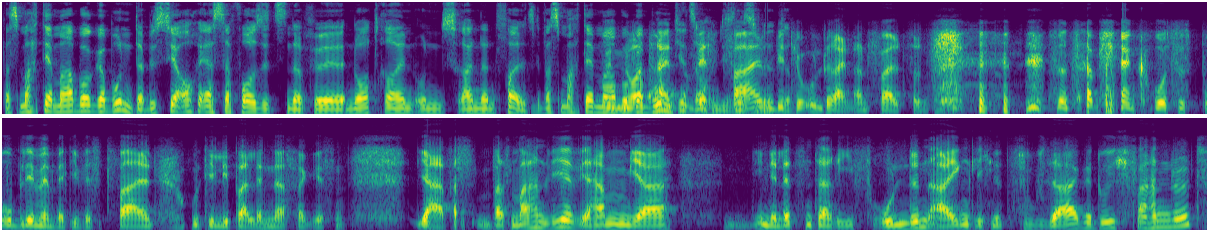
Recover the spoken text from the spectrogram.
Was macht der Marburger Bund? Da bist du ja auch erster Vorsitzender für Nordrhein und Rheinland-Pfalz. Was macht der Marburger Bund jetzt auch in dieser Situation? bitte und Rheinland-Pfalz, sonst, sonst habe ich ein großes Problem, wenn wir die Westfalen und die Lipperländer vergessen. Ja, was, was machen wir? Wir haben ja in den letzten Tarifrunden eigentlich eine Zusage durchverhandelt,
